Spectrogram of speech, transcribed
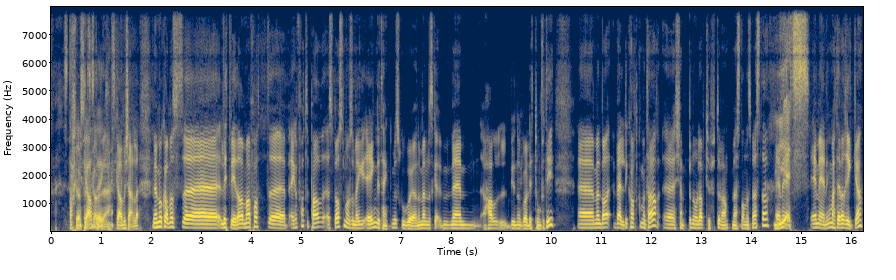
Stakkars deg. skal vi ikke alle. Vi må komme oss uh, litt videre. Vi har fått, uh, jeg har fått et par spørsmål som jeg egentlig tenkte vi skulle gå gjennom, men vi, skal, vi har begynner å gå litt tom for tid. Uh, men bare veldig kort kommentar. Uh, Kjempen Olav Tufte vant 'Mesternes mester'. Er, Yes! er meningen med at det var rigga?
